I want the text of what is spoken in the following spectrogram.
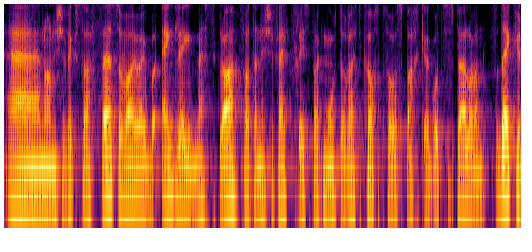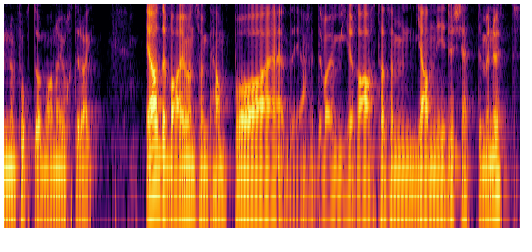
Eh, når han ikke fikk straffe, så var jo jeg egentlig mest glad for at han ikke fikk frispark mot og rødt kort for å sparke godsespilleren. For det kunne fort dommerne ha gjort i dag. Ja, det var jo en sånn kamp, og eh, ja, det var jo mye rart. Altså, Jan i det sjette minutt.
